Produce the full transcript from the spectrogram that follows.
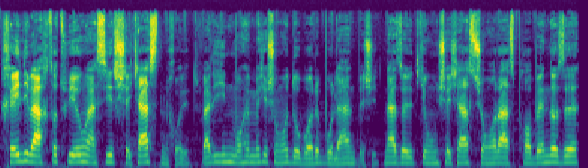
خیلی وقتا توی اون مسیر شکست می‌خورید ولی این مهمه که شما دوباره بلند بشید. نذارید که اون شکست شما رو از پا بندازه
